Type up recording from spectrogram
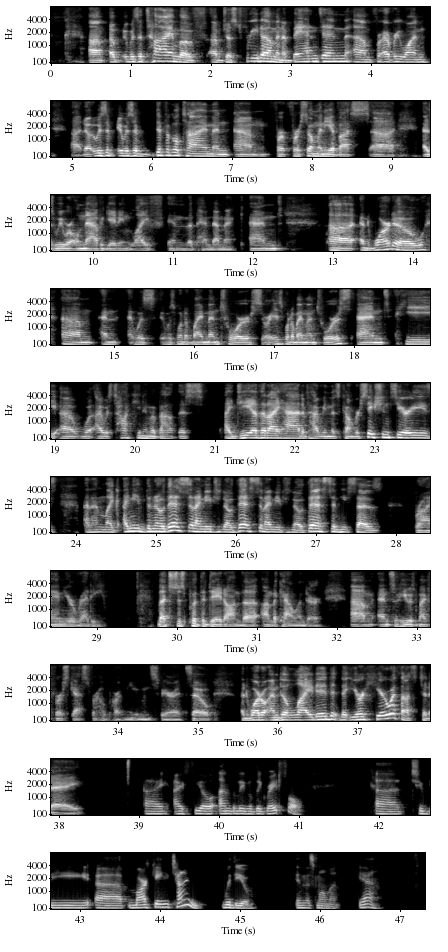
um, uh, it was a time of, of just freedom and abandon um, for everyone. Uh, no, it was a, it was a difficult time, and um, for for so many of us uh, as we were all navigating life in the pandemic. And uh, Eduardo, um, and it was it was one of my mentors, or is one of my mentors, and he uh, I was talking to him about this idea that I had of having this conversation series, and I'm like, I need to know this, and I need to know this, and I need to know this, and he says, Brian, you're ready let's just put the date on the on the calendar. Um, and so he was my first guest for Hope, Heart, and Human Spirit. So Eduardo, I'm delighted that you're here with us today. I, I feel unbelievably grateful uh, to be uh, marking time with you in this moment. Yeah.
